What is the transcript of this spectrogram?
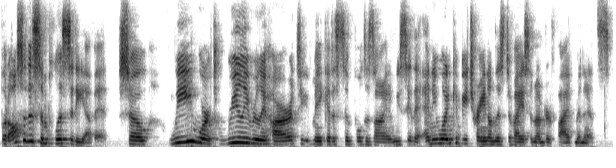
but also the simplicity of it. So we worked really, really hard to make it a simple design, and we say that anyone can be trained on this device in under five minutes,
